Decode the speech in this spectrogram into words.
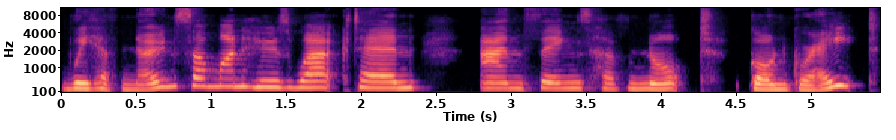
we have known someone who's worked in and things have not gone great.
